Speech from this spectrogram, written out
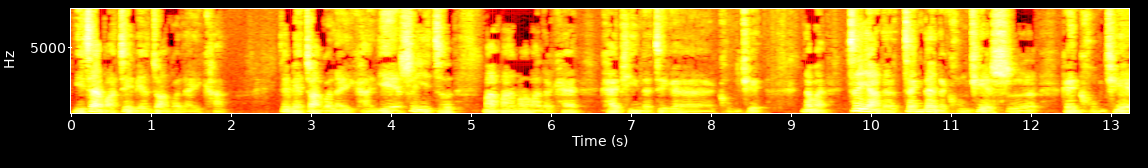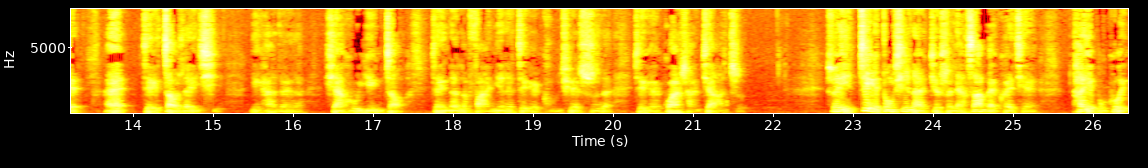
你再把这边转过来一看，这边转过来一看，也是一只慢慢慢慢的开开屏的这个孔雀。那么这样的真正的孔雀石跟孔雀，哎，这个照在一起，你看这个相互映照，真正的反映了这个孔雀石的这个观赏价值。所以这个东西呢，就是两三百块钱，它也不贵，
